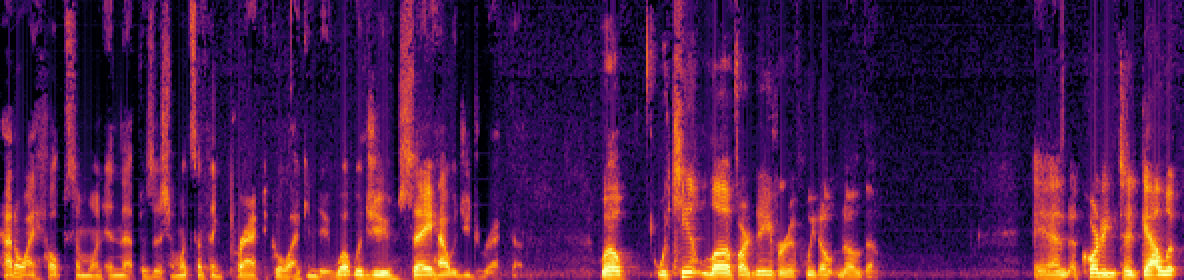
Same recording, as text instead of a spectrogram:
how do I help someone in that position? What's something practical I can do? What would you say? How would you direct them? Well, we can't love our neighbor if we don't know them. And according to Gallup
